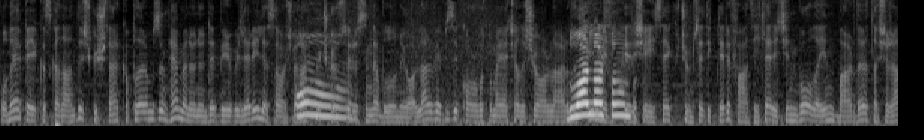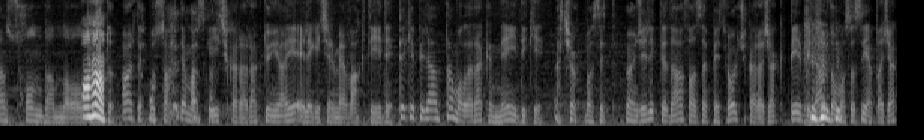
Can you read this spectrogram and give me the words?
Bunu epey kıskanan dış güçler kapılarımızın hemen önünde birbirleriyle savaşarak güç Oo. gösterisinde bulunuyorlar ve bizi korkutmaya çalışıyorlardı. Duvarlar Bilmedikleri falan- şey ise küçümsedikleri askeri fatihler için bu olayın bardağı taşıran son damla Aha. oldu. Artık bu sahte maskeyi çıkararak dünyayı ele geçirme vaktiydi. Peki plan tam olarak neydi ki? Çok basit. Öncelikle daha fazla petrol çıkaracak, bir bilardo masası yapacak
